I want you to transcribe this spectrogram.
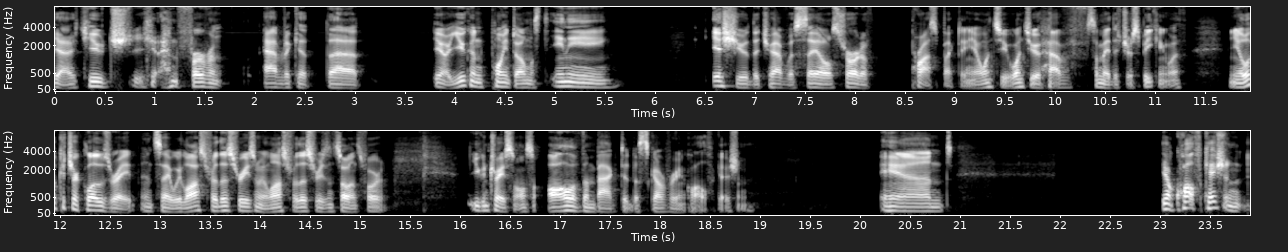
yeah, huge and fervent advocate that you know you can point to almost any issue that you have with sales short of prospecting. You know, once you once you have somebody that you're speaking with, and you look at your close rate and say, "We lost for this reason, we lost for this reason," so on and so forth. You can trace almost all of them back to discovery and qualification, and you know, qualification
